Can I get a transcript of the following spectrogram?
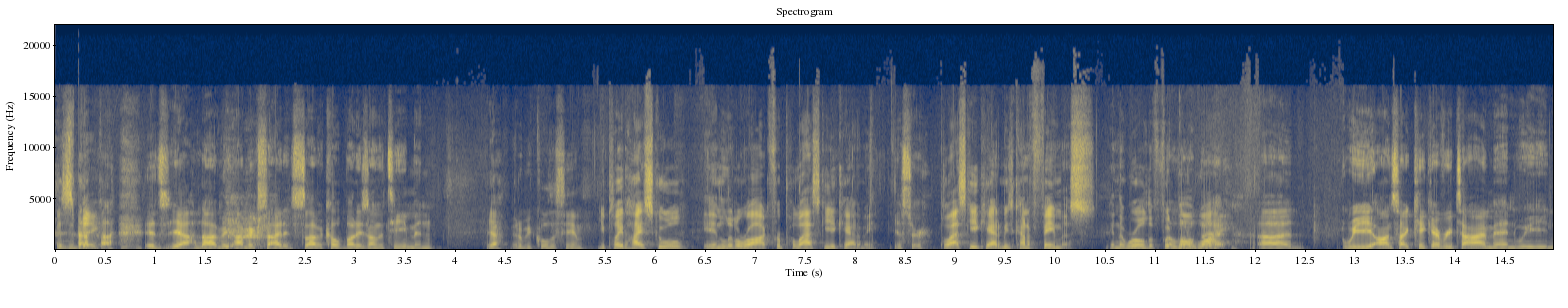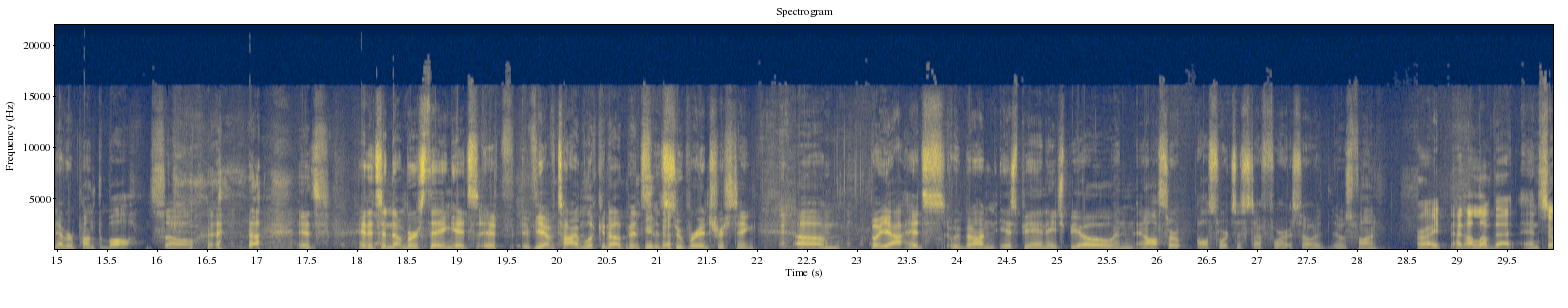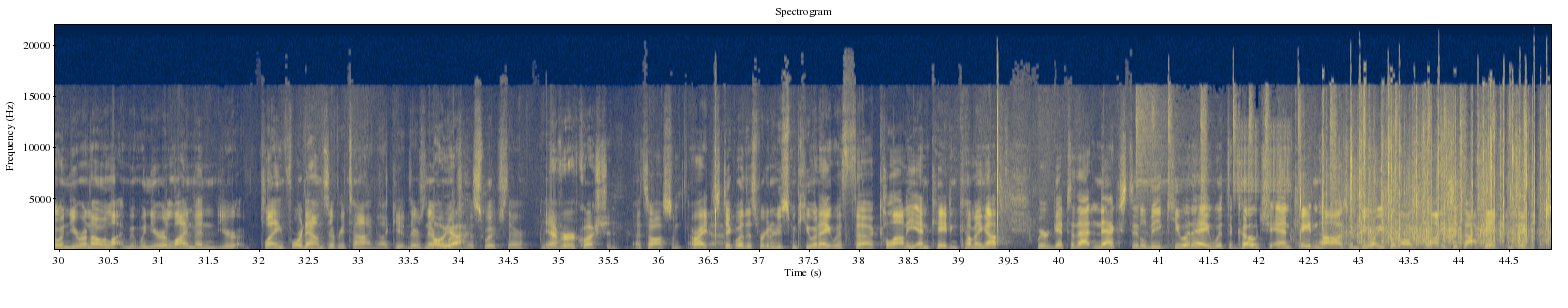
this is big. it's yeah, no, I'm, I'm excited. Still have a couple buddies on the team, and yeah, it'll be cool to see him. You played high school in Little Rock for Pulaski Academy. Yes, sir. Pulaski Academy is kind of famous in the world of football. Why? Uh, we onside kick every time, and we never punt the ball. So it's and it's a numbers thing. It's if if you have time, look it up. It's it's super interesting. Um, but yeah, it's we've been on ESPN, HBO, and, and all sort all sorts of stuff for it. So it, it was fun. All right, I, I, love that. And so when you're an when you're a lineman, you're playing four downs every time. Like you, there's never oh, much of a switch there. Yeah. Never a question. That's awesome. All right, yeah. stick with us. We're going to do some Q and A with uh, Kalani and Caden coming up. We'll get to that next. It'll be Q and A with the coach and Caden Haws and BYU football. Kalani Sitake continues.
